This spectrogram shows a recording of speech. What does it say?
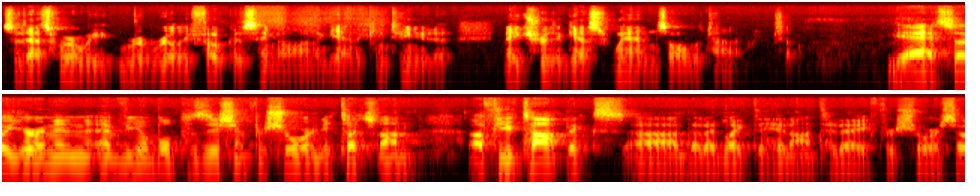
So that's where we, we're really focusing on, again, to continue to make sure the guest wins all the time. So. Yeah, so you're in an enviable position for sure, and you touched on a few topics uh, that I'd like to hit on today for sure. So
